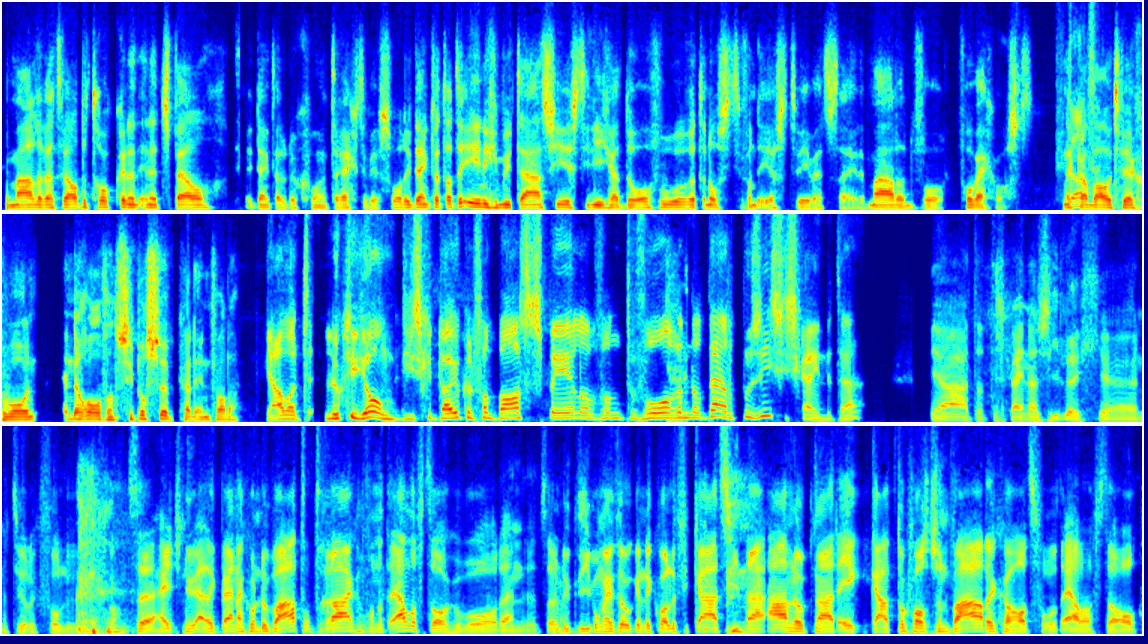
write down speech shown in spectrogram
Malen werd wel betrokken in het spel. Ik denk dat het ook gewoon een terechte wissel wordt. Ik denk dat dat de enige mutatie is die hij gaat doorvoeren ten opzichte van de eerste twee wedstrijden. Malen voor, voor Weghorst. En dan Dat- kan Wout weer gewoon in de rol van supersub gaan invallen. Ja, want Luc de Jong, die is geduikeld van basisspeler van tevoren de derde positie schijnt het, hè? Ja, dat is bijna zielig eh, natuurlijk voor Luc. Want eh, hij is nu eigenlijk bijna gewoon de waterdrager van het elftal geworden. En het, eh, Luc de Jong heeft ook in de kwalificatie na aanloop naar het EK toch wel zijn waarde gehad voor het elftal.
